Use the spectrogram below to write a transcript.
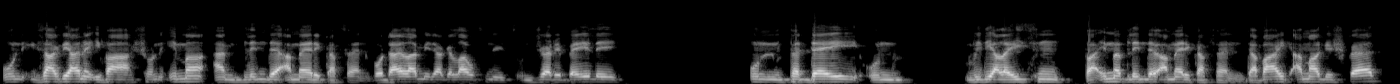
Und ich sage dir eine, ich war schon immer ein blinder Amerika-Fan. Wo Dylan wieder gelaufen ist und Jerry Bailey und Day und wie die alle hießen, war immer blinder Amerika-Fan. Da war ich einmal gesperrt,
